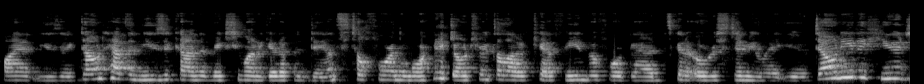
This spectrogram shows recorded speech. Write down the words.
quiet music. Don't have the music on that makes you want to get up and dance till four in the morning. Don't drink a lot of caffeine before bed. It's going to overstimulate you. Don't eat a huge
